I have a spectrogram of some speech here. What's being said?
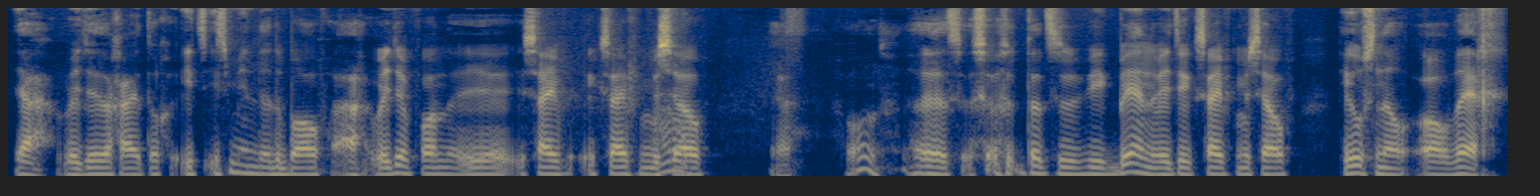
ja, weet je, dan ga je toch iets, iets minder de bal vragen. Weet je, van, eh, je, je cijfer, ik cijfer mezelf, ja, gewoon, dat is wie ik ben, weet je. Ik cijfer mezelf heel snel al weg.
